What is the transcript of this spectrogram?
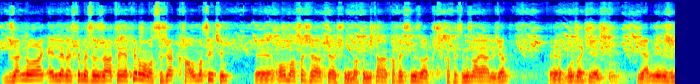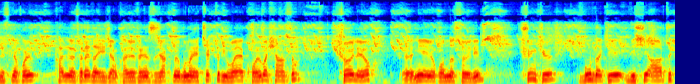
düzenli olarak elle beslemesini zaten yapıyorum ama sıcak kalması için e, olmazsa şey yapacağım şimdi. Bakın bir tane kafesimiz var. Küçük kafesimizi ayarlayacağım. E, buradaki yemliğimizin üstüne koyup kalorifere dayayacağım. Kaloriferin sıcaklığı buna yetecektir. Yuvaya koyma şansım şöyle yok. E, niye yok onu da söyleyeyim. Çünkü buradaki dişi artık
